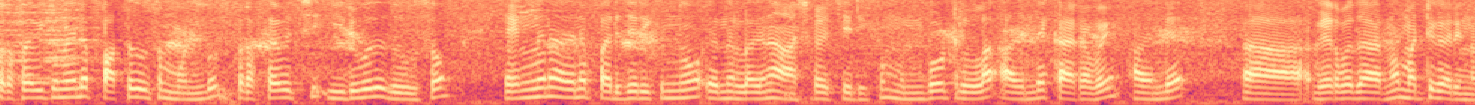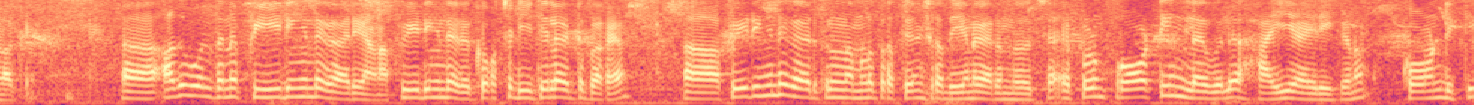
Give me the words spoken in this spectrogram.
പ്രസവിക്കുന്നതിന്റെ പത്ത് ദിവസം മുൻപും പ്രസവിച്ച് ഇരുപത് ദിവസം എങ്ങനെ അതിനെ പരിചരിക്കുന്നു എന്നുള്ളതിനെ ആശ്രയിച്ചിരിക്കും. മുൻപോട്ടുള്ള അതിന്റെ കരവയും അതിന്റെ ഗർഭധാരണവും മറ്റു കാര്യങ്ങളൊക്കെ. അതുപോലെ തന്നെ ഫീഡിങ്ങിന്റെ കാര്യമാണ്. ഫീഡിങ്ങിന്റെ കാര്യം കുറച്ച് ഡീറ്റെയിൽ ആയിട്ട് പറയാം. ഫീഡിങ്ങിന്റെ കാര്യത്തിൽ നമ്മൾ പ്രത്യേകം ശ്രദ്ധിക്കേണ്ട കാര്യം എന്താ വെച്ചാൽ എപ്പോഴും പ്രോട്ടീൻ ലെവൽ ഹൈ ആയിരിക്കണം ക്വാണ്ടിറ്റി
